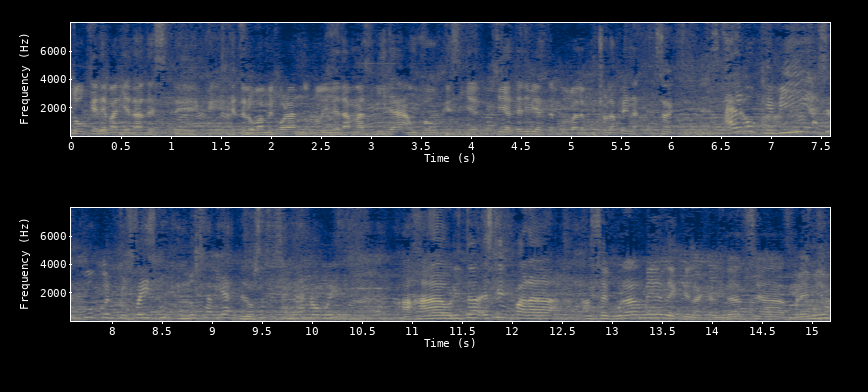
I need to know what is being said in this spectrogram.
toque de variedad este, que, que te lo va mejorando, ¿no? Y le da más vida a un juego que si ya, si ya te divierte, pues vale mucho la pena. Exacto. Algo que vi hace poco en tu Facebook y no sabía, ¿los haces a mano, güey? Ajá, ahorita es que para asegurarme de que la calidad sea premium,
